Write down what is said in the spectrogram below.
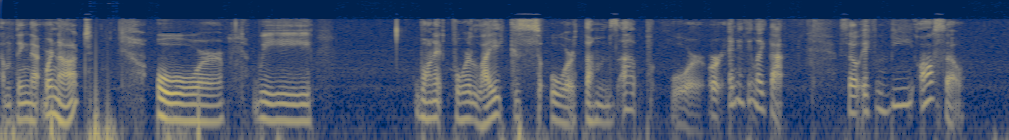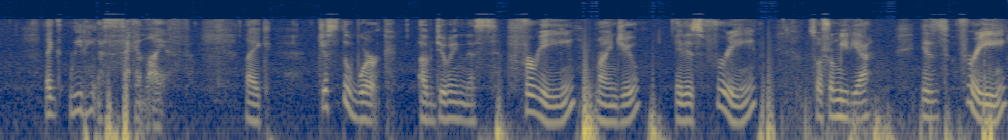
something that we're not, or we want it for likes or thumbs up or or anything like that. So it can be also like leading a second life. Like just the work of doing this free, mind you. It is free. Social media is free.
